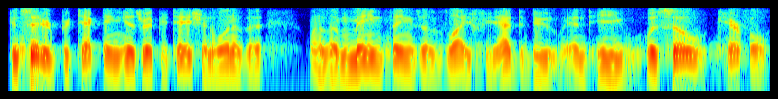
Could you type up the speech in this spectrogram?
considered protecting his reputation one of the one of the main things of life you had to do. And he was so careful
